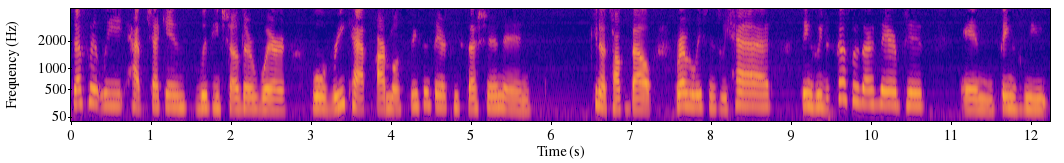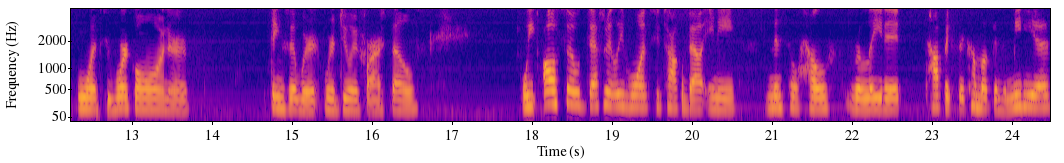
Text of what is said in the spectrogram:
definitely have check-ins with each other where we'll recap our most recent therapy session and, you know, talk about revelations we had, things we discussed with our therapist and things we want to work on or things that we're, we're doing for ourselves. We also definitely want to talk about any mental health related topics that come up in the media.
